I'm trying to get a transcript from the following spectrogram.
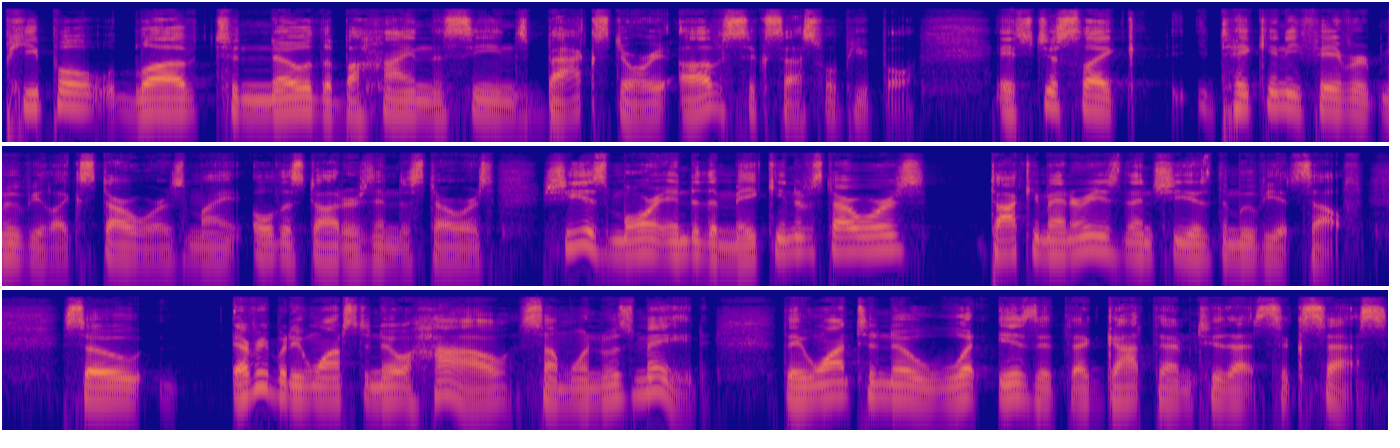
people love to know the behind the scenes backstory of successful people. It's just like take any favorite movie like Star Wars. My oldest daughter's into Star Wars. She is more into the making of Star Wars documentaries than she is the movie itself. So everybody wants to know how someone was made. They want to know what is it that got them to that success.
